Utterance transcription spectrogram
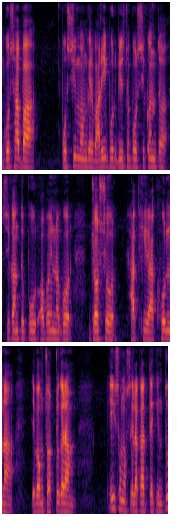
গোসাবা, পশ্চিমবঙ্গের বারুইপুর, বিষ্ণুপুর, শ্রীকান্ত, শ্রীকান্তপুর, অভয়নগর, যশোর, সাতক্ষীরা, খুলনা এবং চট্টগ্রাম এই সমস্ত এলাকাতে কিন্তু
